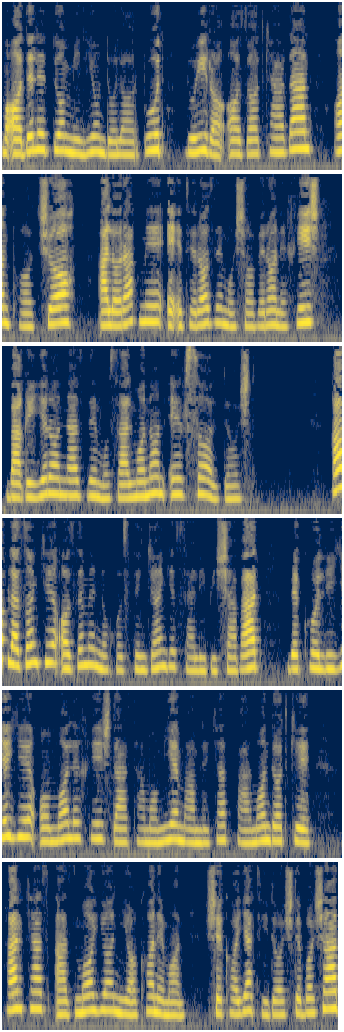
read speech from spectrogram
معادل دو میلیون دلار بود دویی را آزاد کردند. آن پادشاه علیرغم اعتراض مشاوران خیش بقیه را نزد مسلمانان ارسال داشت. قبل از آنکه عازم نخستین جنگ صلیبی شود به کلیه عمال خیش در تمامی مملکت فرمان داد که هر کس از ما یا نیاکانمان شکایتی داشته باشد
